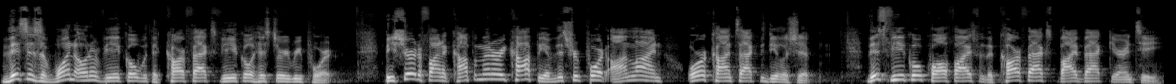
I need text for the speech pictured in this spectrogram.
This is a one-owner vehicle with a Carfax Vehicle History Report. Be sure to find a complimentary copy of this report online or contact the dealership. This vehicle qualifies for the Carfax Buyback Guarantee.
